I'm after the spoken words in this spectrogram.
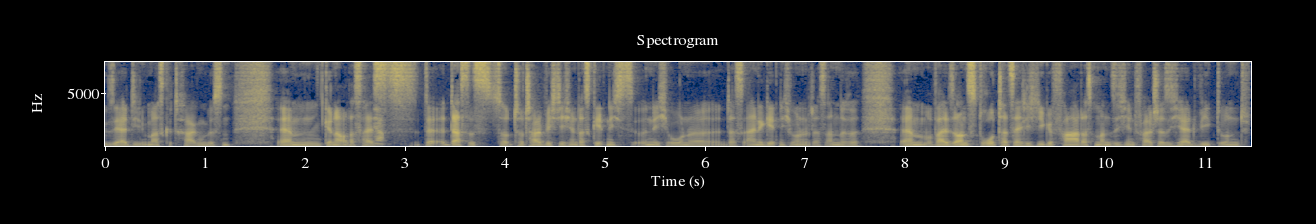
sehr die Maske tragen müssen. Ähm, genau, das heißt, ja. das ist total wichtig und das geht nicht, nicht ohne, das eine geht nicht ohne das andere, ähm, weil sonst droht tatsächlich die Gefahr, dass man sich in falscher Sicherheit wiegt und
